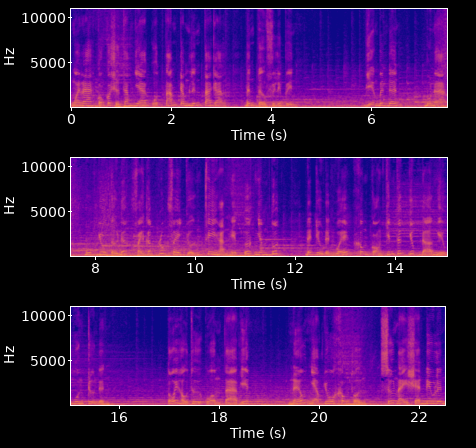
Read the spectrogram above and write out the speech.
Ngoài ra còn có sự tham gia của 800 lính Tagal đến từ Philippines. Viện binh đến, Bona buộc vua tự Đức phải gấp rút phê chuẩn thi hành hiệp ước nhâm tuất để triều đình Quế không còn chính thức giúp đỡ nghĩa quân Trương Định. Tối hậu thư của ông ta viết Nếu nhà vua không thuận, xứ này sẽ điêu linh.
